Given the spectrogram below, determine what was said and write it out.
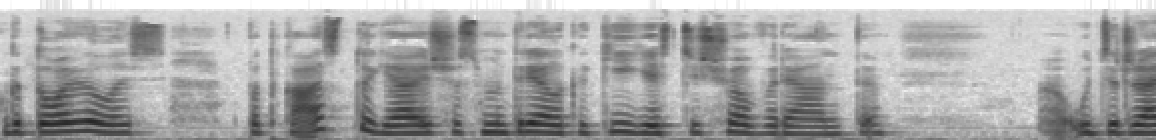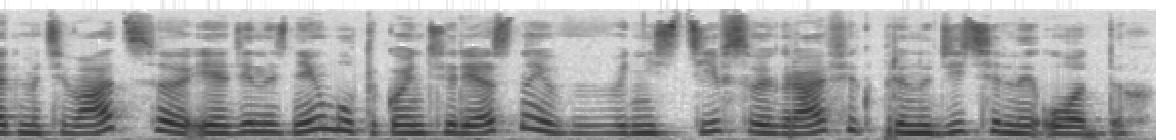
готовилась к подкасту, я еще смотрела, какие есть еще варианты а, удержать мотивацию, и один из них был такой интересный, внести в свой график принудительный отдых.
